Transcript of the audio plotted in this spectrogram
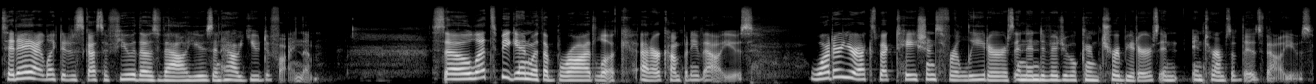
Today, I'd like to discuss a few of those values and how you define them. So let's begin with a broad look at our company values. What are your expectations for leaders and individual contributors in, in terms of those values?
